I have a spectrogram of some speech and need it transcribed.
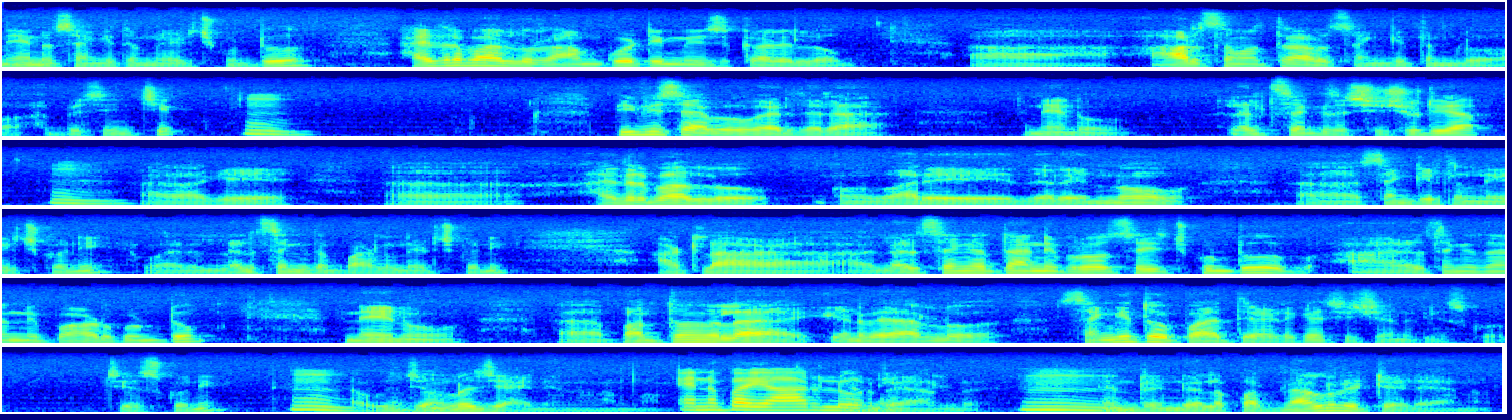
నేను సంగీతం నేర్చుకుంటూ హైదరాబాద్లో రామ్కోటి మ్యూజిక్ కాలేజ్లో ఆరు సంవత్సరాలు సంగీతంలో అభ్యసించి. పివి సాయిబాబు గారి దగ్గర నేను లలిత సంగీత శిష్యుడిగా. అలాగే హైదరాబాద్లో వారి దగ్గర ఎన్నో సంకీర్తనలు నేర్చుకొని వారి లలిత సంగీతం పాటలు నేర్చుకొని అట్లా లలిత సంగీతాన్ని ప్రోత్సహించుకుంటూ ఆ లలిత సంగీతాన్ని పాడుకుంటూ నేను పంతొమ్మిది వందల ఎనభై ఆరులో సంగీతోపాధ్యాయుడిగా శిక్షణ తీసుకో చేసుకొని. ఉద్యోగంలో జాయిన్ అయినాను ఎనభై ఆరులో ఎనభై ఆరులో. నేను రెండు వేల పద్నాలుగు రిటైర్డ్ అయ్యాను.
